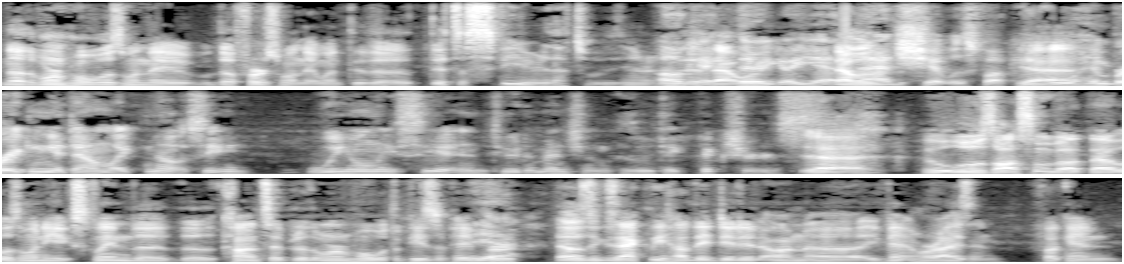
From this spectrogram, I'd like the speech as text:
No, the wormhole was when they the first one they went through the. It's a sphere. That's what you know. Okay, that there one. you go. Yeah, That that, was- shit was fucking Yeah. cool. Him breaking it down, like, no, see, we only see it in two dimensions because we take pictures. Yeah. What was awesome about that was when he explained the, the concept of the wormhole with a piece of paper. Yeah. That was exactly how they did it on uh, Event Horizon. Fucking,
